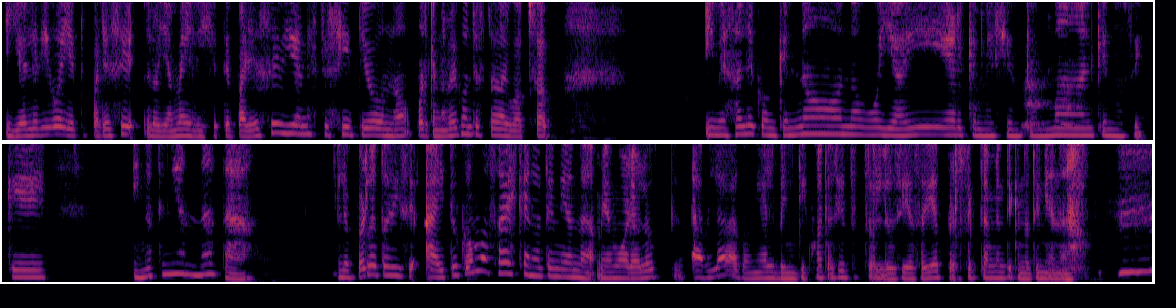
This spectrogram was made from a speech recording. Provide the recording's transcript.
Y yo le digo, oye, ¿te parece? Lo llamé y le dije, ¿te parece bien este sitio o no? Porque no me contestaba el WhatsApp. Y me sale con que no, no voy a ir, que me siento mal, que no sé qué y no tenía nada. Lo peor de todo dice, ay, ¿tú cómo sabes que no tenía nada? Mi amor, hablaba con él 24-7 todos los días, sabía perfectamente que no tenía nada.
